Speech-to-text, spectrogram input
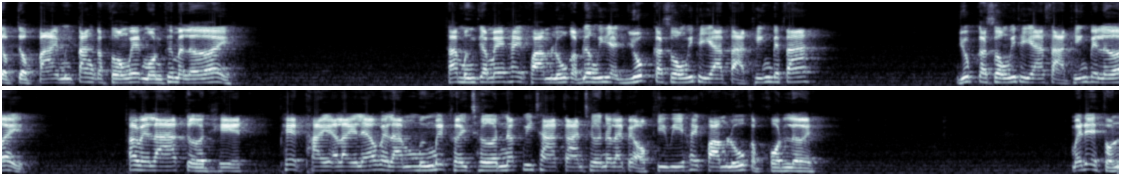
จบจบไปมึงตั้งกระทรวงเวทมนต์ขึ้นมาเลย ถ้ามึงจะไม่ให้ความรู้กับเรื่องวิทยายุบกระทรวงวิทยาศาสตร์ทิ้งไปซะยุบกระทรวงวิทยาศาสตร์ทิ้งไปเลย ถ้าเวลาเกิดเหตุเพศภัยอะไรแล้ว เวลามึงไม่เคยเชิญนักวิชาการเชิญอะไรไปออกทีวีให้ความรู้กับคนเลย ไม่ได้สน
